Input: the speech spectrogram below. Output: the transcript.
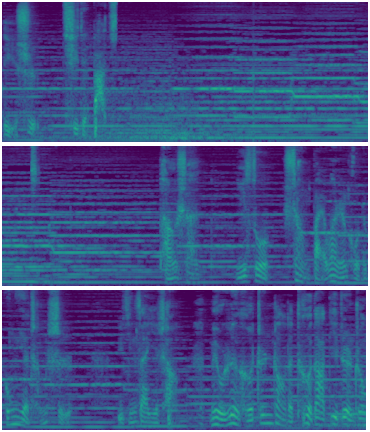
里氏七点八级。唐山，一座上百万人口的工业城市，已经在一场没有任何征兆的特大地震中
